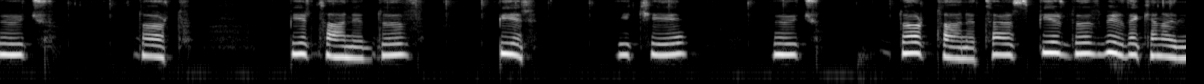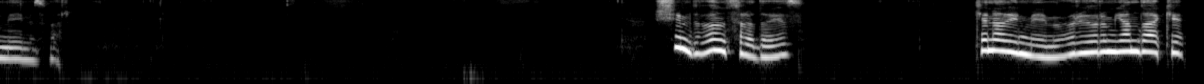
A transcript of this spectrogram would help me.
3 4 bir tane düz. 1 2 3 4 tane ters bir düz bir de kenar ilmeğimiz var Şimdi ön sıradayız. Kenar ilmeğimi örüyorum. Yandaki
